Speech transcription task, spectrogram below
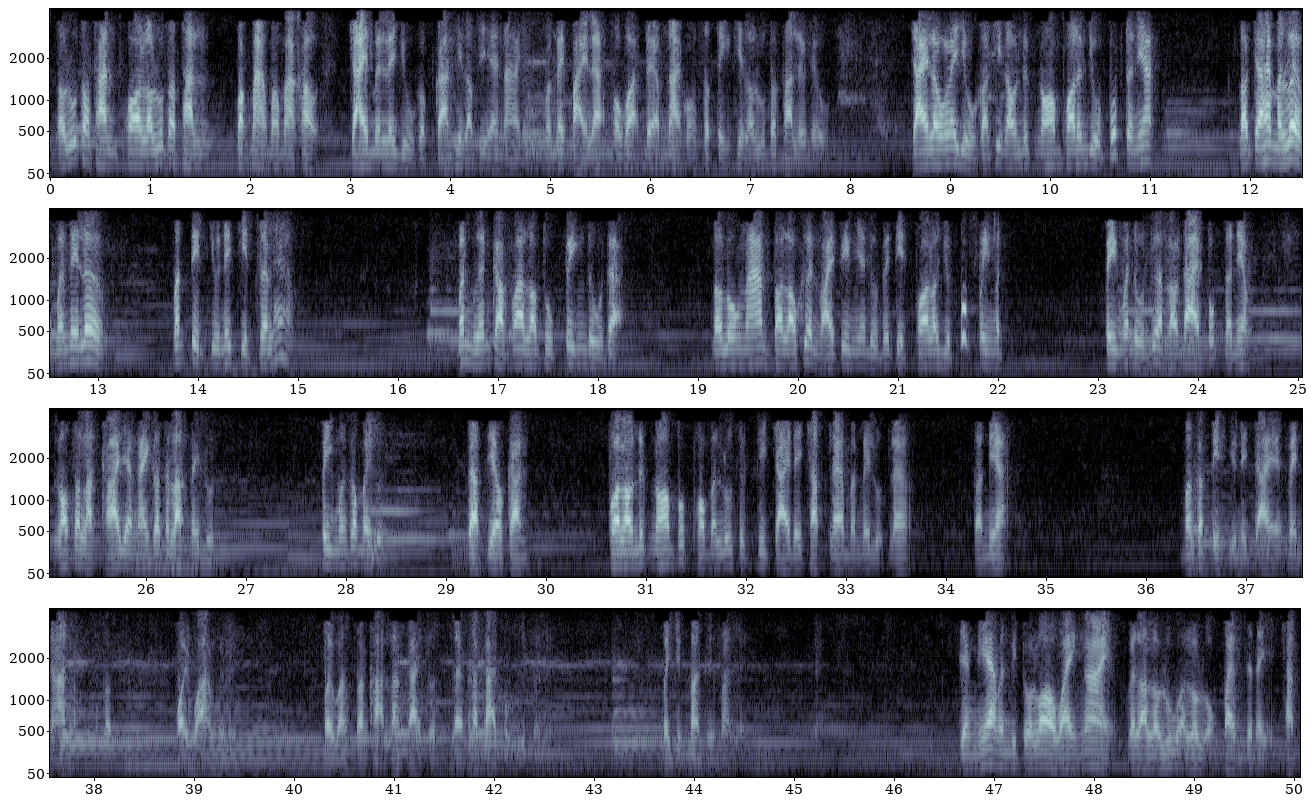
เรารู้เท่าทัน พอเรารู้เท่าทันมากๆมากๆเข้า ใจมันเลยอยู่กับการที่เราพิจารณาอยู่ มันไม่ไปแล้ว เพราะว่าด้วยอำนาจของสติที่เรารู้เท่าทันเร็วๆใจเราเลยอยู่กับที่เรานึกน้อมพอเราอยู่ปุ๊บตัวเนี้ย เราจะให้มันเลิกมันไม่เลิก มันติดอยู่ในจิตซะแล้ว มันเหมือนกับว่าเราถูกปิงดูดอะ เราลงน้ำตอนเราเคลื่อนไหวปิงมันดูดไม่ติด พอเราหยุดปุ๊บปิงมันปิงมันดูดเลือดเราได้ปุ๊บตอนเนี้ยเราสลัดขายังไงก็สลัดไม่หลุด ปิงมันก็ไม่หลุด แบบเดียวกัน พอเรานึกน้อมปุ๊บพอมันรู้สึกที่ใจได้ชัดแล้ว มันไม่หลุดแล้ว ตอนเนี้ย มันก็ติดอยู่ในใจไม่นานหรอกก็ปล่อยวางไปเลย ปล่อยวางสังขารร่างกายตนและร่างกายผู้อื่นไปเลยไม่ยึดมั่นถือมั่นเลย อย่างเนี้ยมันมีตัวล่อไว้ง่าย เวลาเรารู้ว่าเราหลงไปมันจะได้ชัด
